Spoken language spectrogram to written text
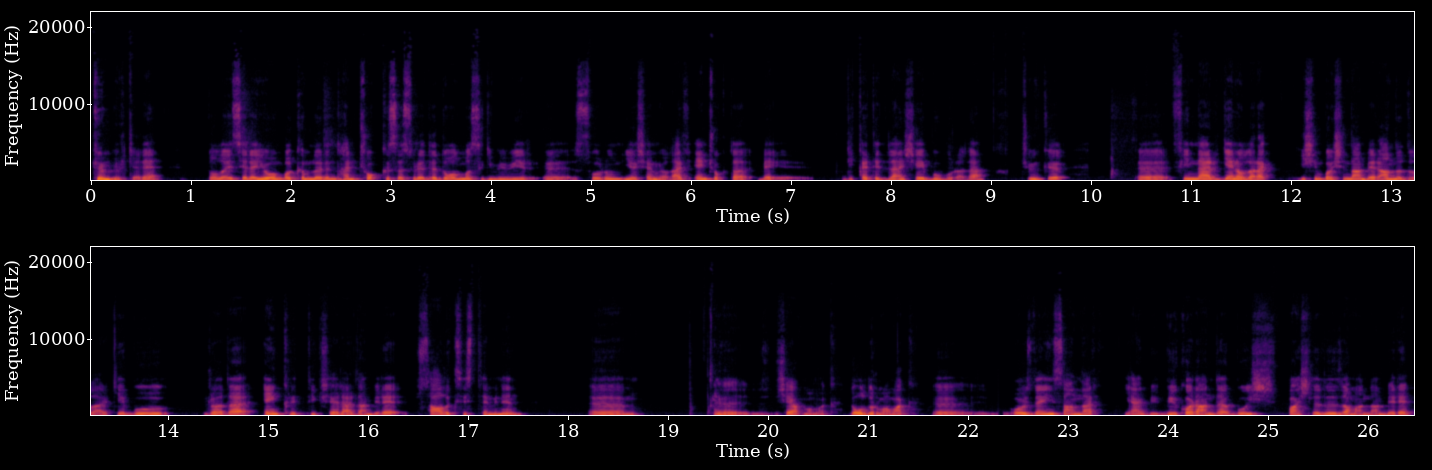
tüm ülkede. Dolayısıyla yoğun bakımların hani çok kısa sürede dolması gibi bir e, sorun yaşamıyorlar. En çok da be, dikkat edilen şey bu burada. Çünkü e, Finler genel olarak işin başından beri anladılar ki bu burada en kritik şeylerden biri sağlık sisteminin e, e, şey yapmamak, doldurmamak. E, o yüzden insanlar yani büyük oranda bu iş başladığı zamandan beri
